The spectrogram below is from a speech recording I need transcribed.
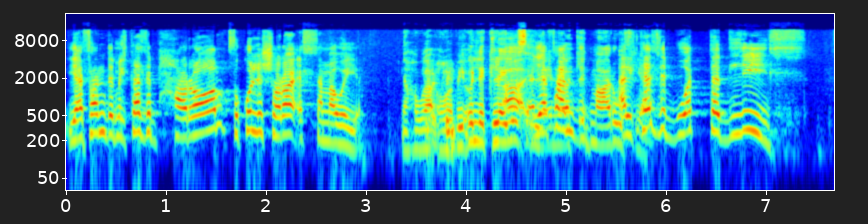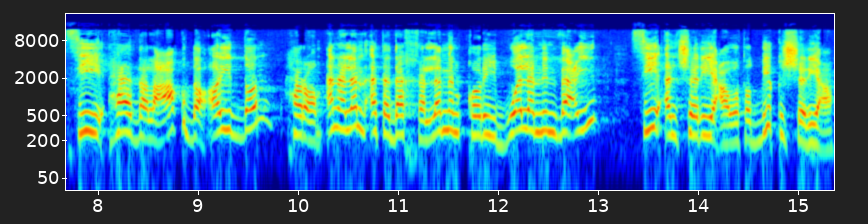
يا فندم الكذب حرام في كل الشرائع السماوية. ما هو هو بيقول لك لا آه، يسأل يا لأنه أكيد فندم معروف يعني. الكذب والتدليس في هذا العقد أيضا حرام. أنا لم أتدخل لا من قريب ولا من بعيد في الشريعة وتطبيق الشريعة.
